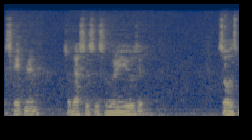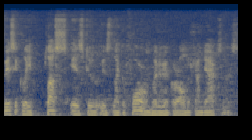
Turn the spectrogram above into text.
statement, so that's this, is where you use it. So it's basically plus is to is like a form where you record all the transactions.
